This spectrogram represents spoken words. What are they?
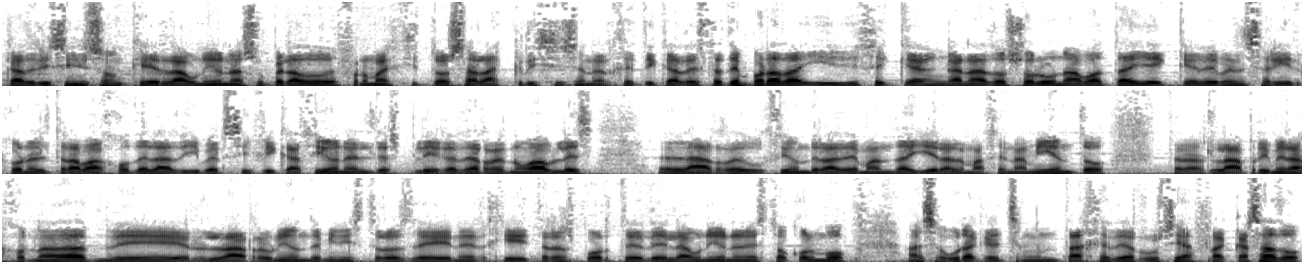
Kadri Simpson que la Unión ha superado de forma exitosa la crisis energética de esta temporada y dice que han ganado solo una batalla y que deben seguir con el trabajo de la diversificación, el despliegue de renovables, la reducción de la demanda y el almacenamiento. Tras la primera jornada de la reunión de ministros de Energía y Transporte de la Unión en Estocolmo, asegura que el chantaje de Rusia ha fracasado.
